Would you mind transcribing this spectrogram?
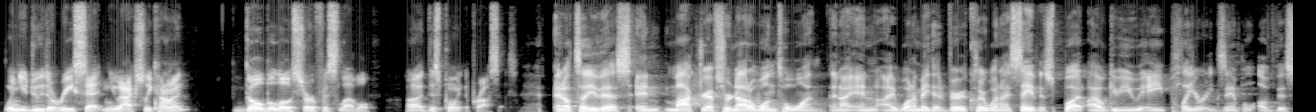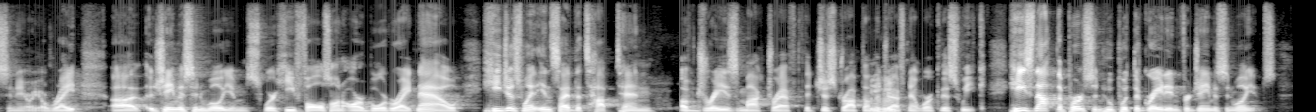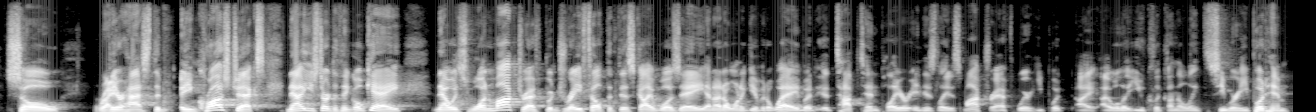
when you do the reset and you actually kind of go below surface level uh, at this point in the process. And I'll tell you this, and mock drafts are not a one to one, and I and I want to make that very clear when I say this. But I'll give you a player example of this scenario. Right, uh, Jameson Williams, where he falls on our board right now, he just went inside the top ten of Dre's mock draft that just dropped on the mm-hmm. Draft Network this week. He's not the person who put the grade in for Jameson Williams. So right. there has to in cross checks. Now you start to think, okay, now it's one mock draft, but Dre felt that this guy was a, and I don't want to give it away, but a top 10 player in his latest mock draft where he put, I, I will let you click on the link to see where he put him.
